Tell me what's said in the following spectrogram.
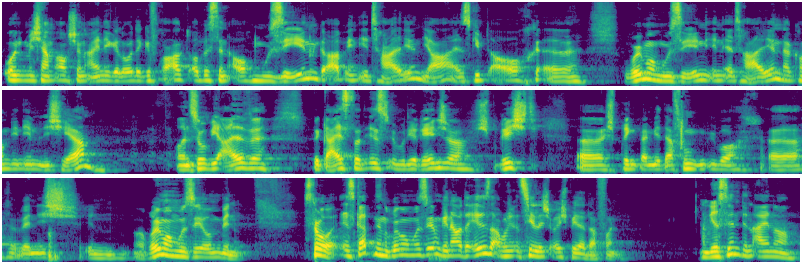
Und mich haben auch schon einige Leute gefragt, ob es denn auch Museen gab in Italien. Ja, es gibt auch äh, Römermuseen in Italien, da kommen die nämlich her. Und so wie Alve begeistert ist über die Ranger spricht, äh, springt bei mir der Funken über, äh, wenn ich im Römermuseum bin. So, es gab ein Römermuseum, genau da ist es, aber erzähle ich euch später davon. Wir sind in einer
